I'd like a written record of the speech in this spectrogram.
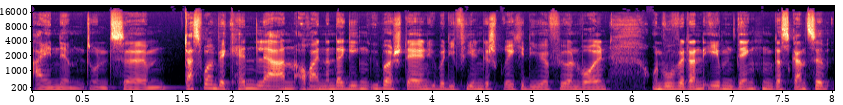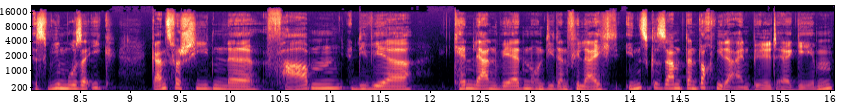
einnimmt. Und ähm, das wollen wir kennenlernen, auch einander gegenüberstellen über die vielen Gespräche, die wir führen wollen. Und wo wir dann eben denken, das Ganze ist wie Mosaik. Ganz verschiedene Farben, die wir kennenlernen werden und die dann vielleicht insgesamt dann doch wieder ein Bild ergeben,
